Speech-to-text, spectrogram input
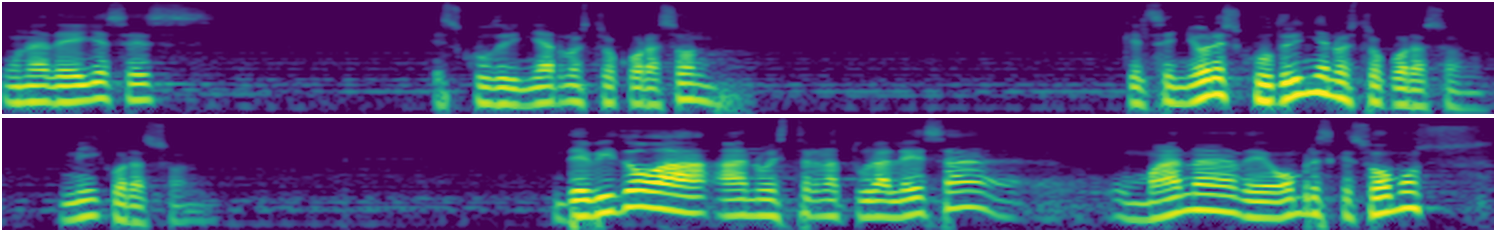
Una de ellas es escudriñar nuestro corazón. Que el Señor escudriñe nuestro corazón, mi corazón. Debido a, nuestra naturaleza humana de hombres que somos,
